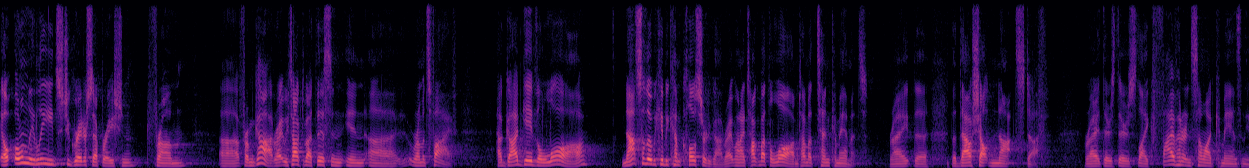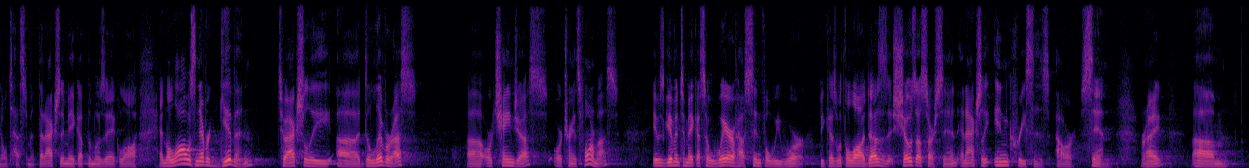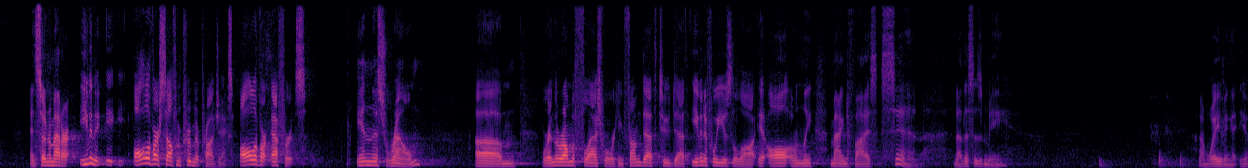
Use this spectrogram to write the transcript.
it only leads to greater separation from, uh, from God, right? We talked about this in, in uh, Romans 5. How God gave the law not so that we can become closer to God, right? When I talk about the law, I'm talking about the Ten Commandments, right? The, the thou shalt not stuff, right? There's, there's like 500 and some odd commands in the Old Testament that actually make up the Mosaic Law. And the law was never given to actually uh, deliver us uh, or change us or transform us. It was given to make us aware of how sinful we were. Because what the law does is it shows us our sin and actually increases our sin, right? Um, and so, no matter, even all of our self improvement projects, all of our efforts in this realm, um, we're in the realm of flesh, we're working from death to death. Even if we use the law, it all only magnifies sin. Now, this is me. I'm waving at you.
